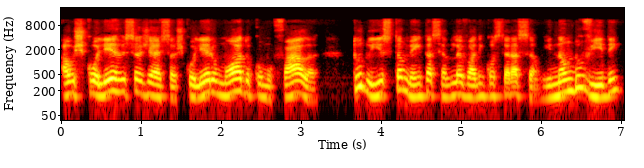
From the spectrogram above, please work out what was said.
ao escolher os seus gestos, ao escolher o modo como fala, tudo isso também está sendo levado em consideração. E não duvidem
